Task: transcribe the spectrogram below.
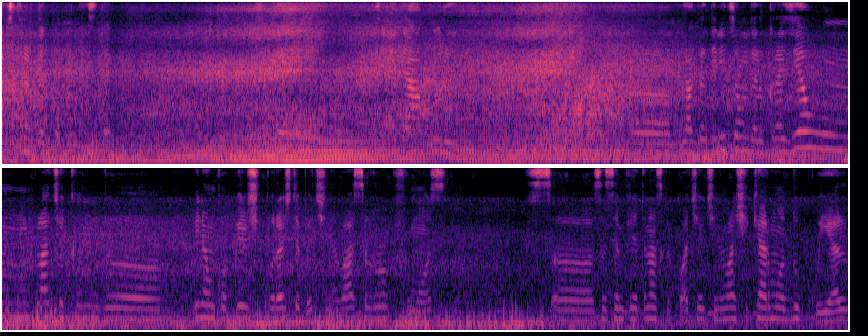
extrem de comuniste. Și de, ține de a părâ. Uh, la grădinița unde lucrez eu, îmi place când uh, vine un copil și părăște pe cineva, să-l rog frumos să, să se împrietenească cu acel cineva și chiar mă duc cu el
